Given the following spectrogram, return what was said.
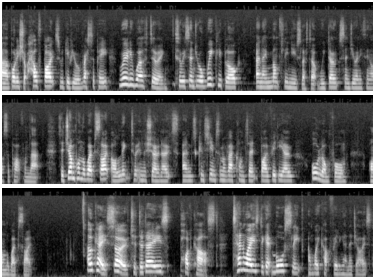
uh, Body Shot Health Bites. We give you a recipe, really worth doing. So we send you a weekly blog and a monthly newsletter. We don't send you anything else apart from that. So jump on the website, I'll link to it in the show notes, and consume some of our content by video or long form on the website. Okay, so to today's podcast 10 ways to get more sleep and wake up feeling energized.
